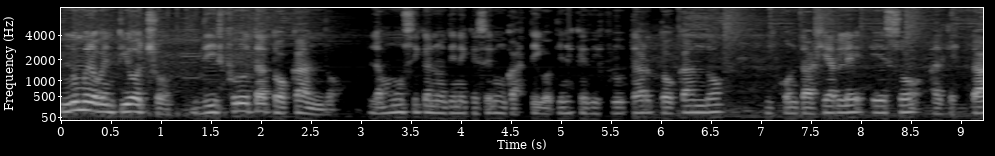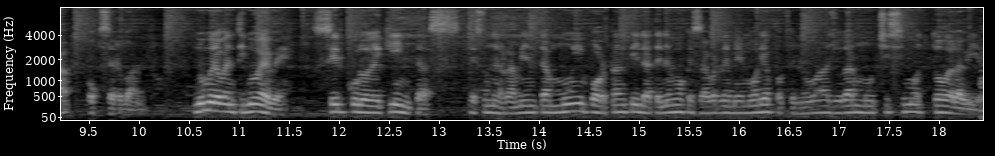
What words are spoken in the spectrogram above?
Número 28. Disfruta tocando. La música no tiene que ser un castigo, tienes que disfrutar tocando y contagiarle eso al que está observando. Número 29. Círculo de quintas. Es una herramienta muy importante y la tenemos que saber de memoria porque nos va a ayudar muchísimo toda la vida.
